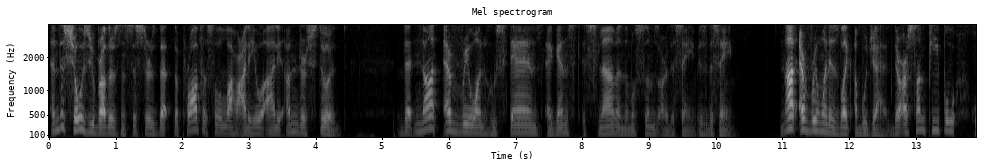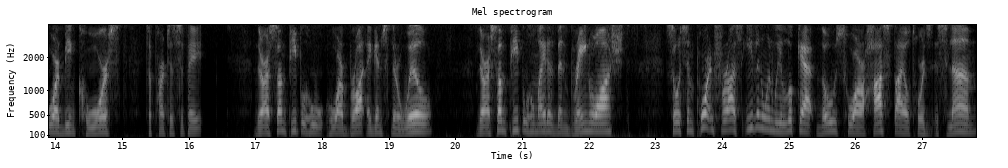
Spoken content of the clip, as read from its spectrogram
And this shows you, brothers and sisters, that the Prophet ﷺ understood that not everyone who stands against Islam and the Muslims are the same, is the same. Not everyone is like Abu Jahl. There are some people who are being coerced to participate. There are some people who, who are brought against their will. There are some people who might have been brainwashed. So it's important for us, even when we look at those who are hostile towards Islam,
